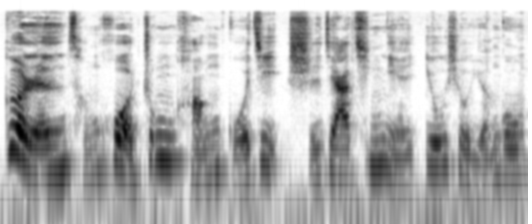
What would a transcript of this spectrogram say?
个人曾获中航国际十佳青年优秀员工。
